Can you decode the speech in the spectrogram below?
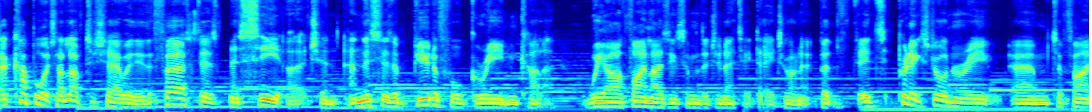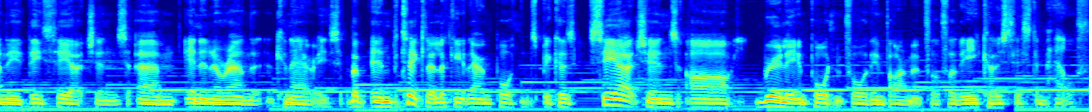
There are a couple which I'd love to share with you. The first is a sea urchin, and this is a beautiful green colour. We are finalising some of the genetic data on it, but it's pretty extraordinary um, to find the, these sea urchins um, in and around the Canaries. But in particular, looking at their importance, because sea urchins are really important for the environment, for, for the ecosystem health.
